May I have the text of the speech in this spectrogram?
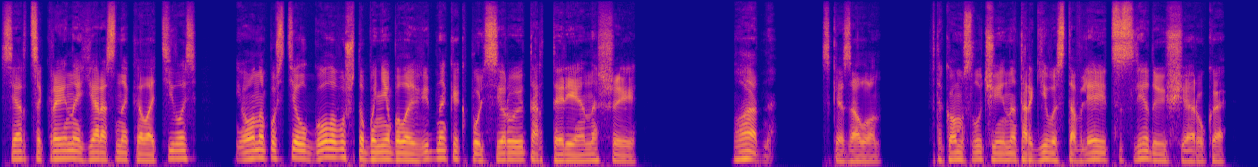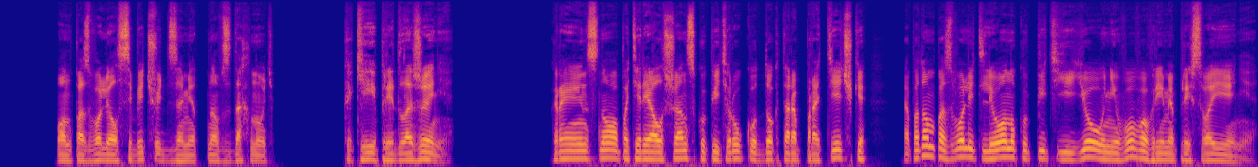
Сердце Крейна яростно колотилось, и он опустил голову, чтобы не было видно, как пульсирует артерия на шее. «Ладно», — сказал он. «В таком случае на торги выставляется следующая рука». Он позволил себе чуть заметно вздохнуть. «Какие предложения?» Крейн снова потерял шанс купить руку доктора Протечки, а потом позволить Леону купить ее у него во время присвоения.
